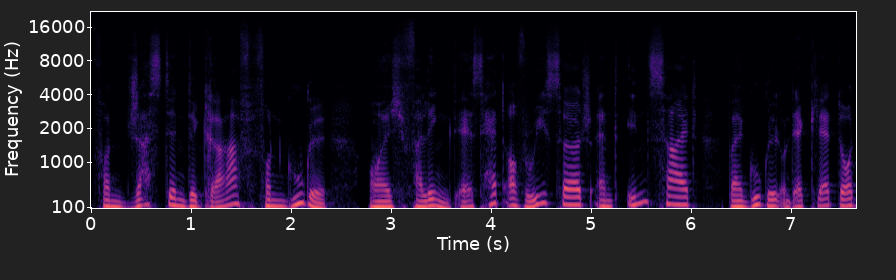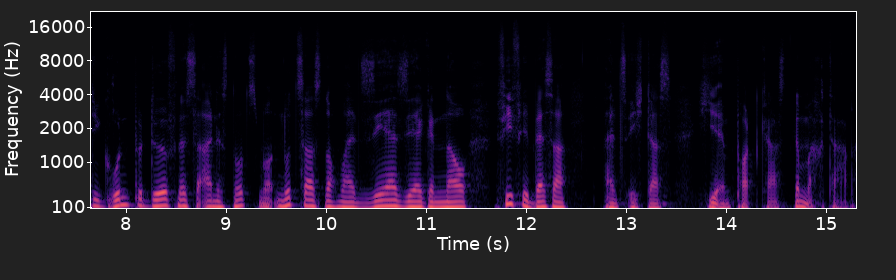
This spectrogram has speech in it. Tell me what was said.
von Justin de Graaf von Google euch verlinkt. Er ist Head of Research and Insight bei Google und erklärt dort die Grundbedürfnisse eines Nutz Nutzers nochmal sehr, sehr genau, viel, viel besser, als ich das hier im Podcast gemacht habe.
